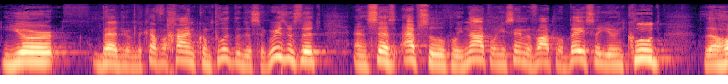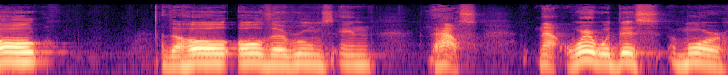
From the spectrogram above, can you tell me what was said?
your bedroom. The Kaf HaChaim completely disagrees with it and says absolutely not. When you say mevatel besa, you include the whole, the whole, all the rooms in the house. Now, where would this more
